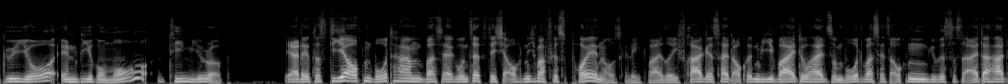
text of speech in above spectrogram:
Guyot Environnement Team Europe. Ja, dass die ja auch ein Boot haben, was ja grundsätzlich auch nicht mal fürs Pollen ausgelegt war. Also die Frage ist halt auch, inwieweit du halt so ein Boot, was jetzt auch ein gewisses Alter hat,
